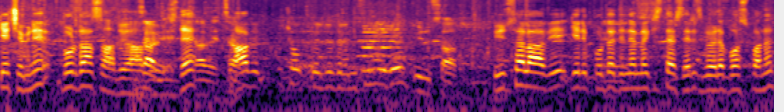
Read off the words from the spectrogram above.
Geçimini buradan sağlıyor Tabii, abimiz de. tabii, tabii. Abi çok özür dilerim. İsmi neydi? Ünsal. Ünsal abi gelip burada dinlemek isterseniz böyle Bospa'nın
